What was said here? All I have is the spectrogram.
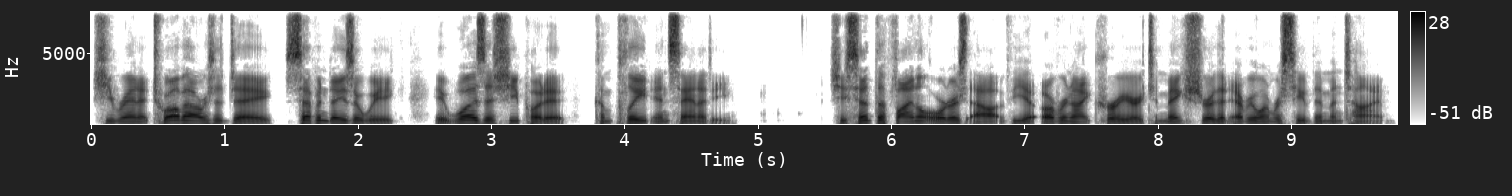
She ran it 12 hours a day, seven days a week. It was, as she put it, complete insanity. She sent the final orders out via overnight courier to make sure that everyone received them in time.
